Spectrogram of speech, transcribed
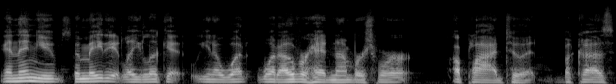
And then you immediately look at you know what what overhead numbers were applied to it because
